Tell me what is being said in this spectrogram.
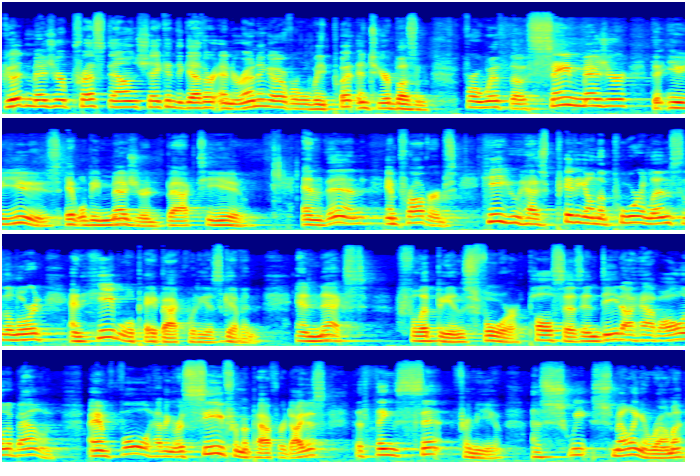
Good measure, pressed down, shaken together, and running over will be put into your bosom. For with the same measure that you use, it will be measured back to you. And then in Proverbs, he who has pity on the poor lends to the Lord, and he will pay back what he has given. And next, Philippians 4. Paul says, Indeed, I have all in abound. I am full, having received from Epaphroditus the things sent from you, a sweet smelling aroma,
